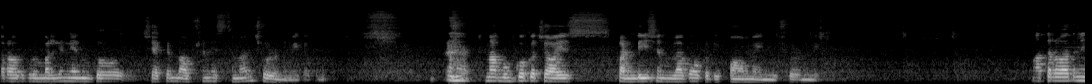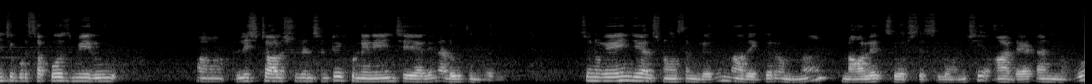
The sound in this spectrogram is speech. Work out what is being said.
తర్వాత ఇప్పుడు మళ్ళీ నేను ఇంకో సెకండ్ ఆప్షన్ ఇస్తున్నాను చూడండి మీకు అక్కడ. నాకు ఇంకొక చాయిస్ కండిషన్ లాగా ఒకటి ఫామ్ అయింది చూడండి. ఆ తర్వాత నుంచి ఇప్పుడు సపోజ్ మీరు లిస్ట్ ఆల్ స్టూడెంట్స్ అంటే ఇప్పుడు నేను ఏం చేయాలి అని అడుగుతుంది అది. సో నువ్వేం చేయాల్సిన అవసరం లేదు. నా దగ్గర ఉన్న నాలెడ్జ్ సోర్సెస్లోంచి ఆ డేటాని నువ్వు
